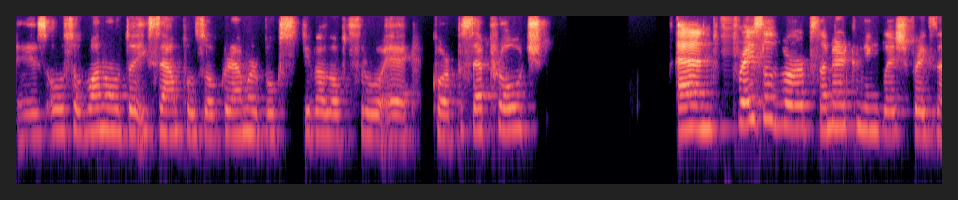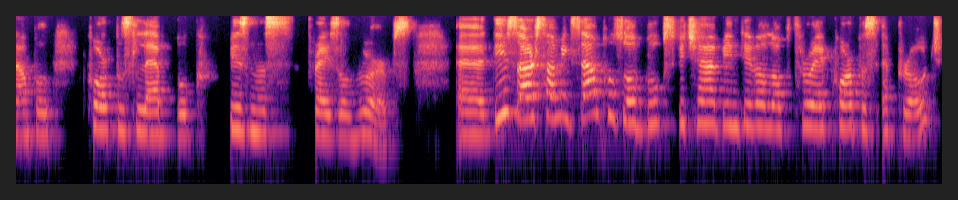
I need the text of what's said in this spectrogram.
is also one of the examples of grammar books developed through a corpus approach. And phrasal verbs, American English, for example, Corpus Lab book, Business phrasal verbs. Uh, these are some examples of books which have been developed through a corpus approach.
